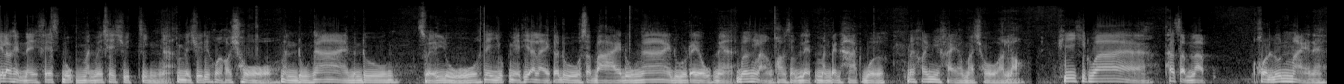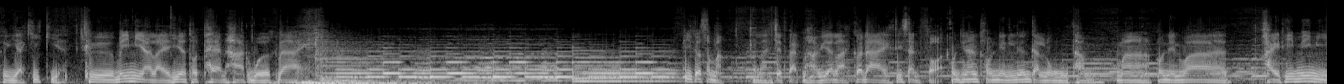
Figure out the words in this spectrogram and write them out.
ที่เราเห็นใน Facebook มันไม่ใช่ชีวิตจริงอะมันเป็นชีวิตที่คนเขาโชว์ มันดูง่าย มันดูสวยหรู ในยุคนี้ที่อะไรก็ดูสบาย ดูง่าย ดูเร็วเนี่ย เบื้องหลังความสำเร็จมันเป็นฮาร์ดเวิร์กไม่ค่อยมีใครเอามาโชว์กันหรอก พี่คิดว่าถ้าสำหรับคนรุ่นใหม่นะคืออย่าขี้เกียจ คือไม่มีอะไรที่จะทดแทนฮาร์ดเวิร์กได้ พี่ก็สมัครอะไรเจ็ดแปดมหาวิทยาลัยก็ได้ที่แซนฟอร์ดคนที่นั่นเขาเน้นเรื่องการลงมือทำมากเขาเน้นว่าใครที่ไม่มี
